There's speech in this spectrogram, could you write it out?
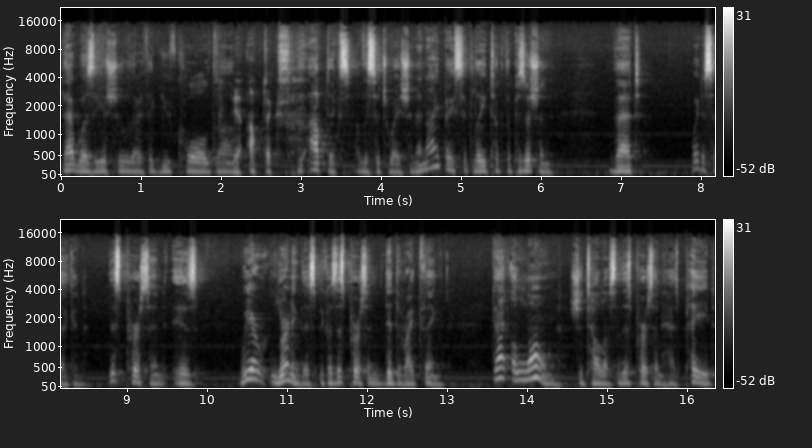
That was the issue that I think you've called um, The optics. the optics of the situation. And I basically took the position that, wait a second, this person is, we are learning this because this person did the right thing. That alone should tell us that this person has paid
